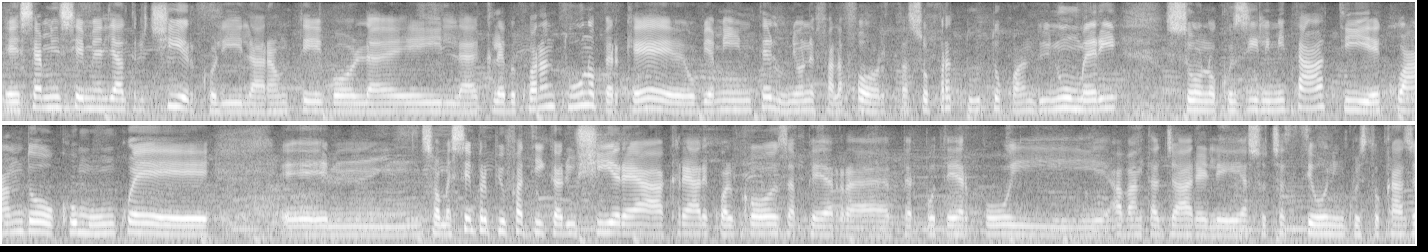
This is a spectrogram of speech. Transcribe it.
E siamo insieme agli altri circoli, la Round Table e il Club 41, perché ovviamente l'unione fa la forza, soprattutto quando i numeri sono così limitati e quando comunque ehm, insomma è sempre più fatica riuscire a creare qualcosa per, per, poter poi avvantaggiare le associazioni, in questo caso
